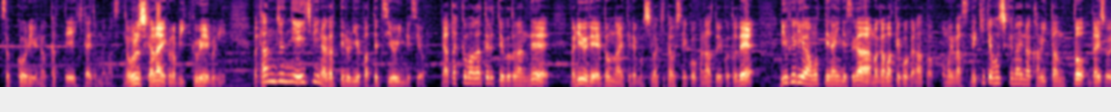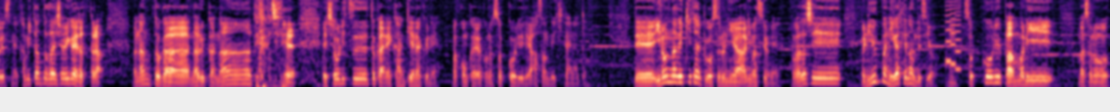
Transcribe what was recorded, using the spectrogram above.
速攻竜乗っかっていきたいと思います。乗るしかない、このビッグウェーブに。まあ、単純に HP の上がってる竜パって強いんですよ。で、アタックも上がってるっていうことなんで、まあ、竜でどんな相手でもしばき倒していこうかなということで、竜フェリアは持ってないんですが、まあ、頑張っていこうかなと思います。で、聞いてほしくないのは神ンと代償ですね。神ンと代償以外だったら、まあ、なんとかなるかなーって感じで、勝率とかね、関係なくね、まあ、今回はこの速攻竜で遊んでいきたいなとで、いろんなデッキタイプオセロニアありますよね。私、リューパ苦手なんですよ。うん。速攻リューパあんまり、まあその、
